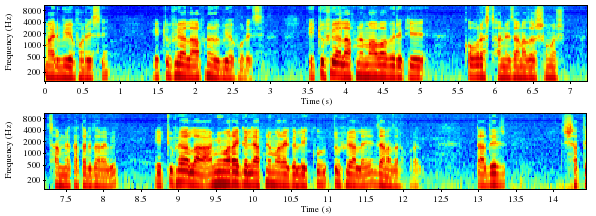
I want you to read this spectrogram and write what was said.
মায়ের বিয়ে পড়েছে, এই টুফিওয়ালা আপনারও বিয়ে পড়েছে। এই টুফিওয়ালা আপনার মা বাবা রেখে কবরস্থানে জানাজার সময় সামনে কাতারে দাঁড়াবে। এই টুফিওয়ালা আমি মারা গেলে, আপনি মারা গেলে টুফিওয়ালায় জানাজার করাবে। তাদের সাথে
